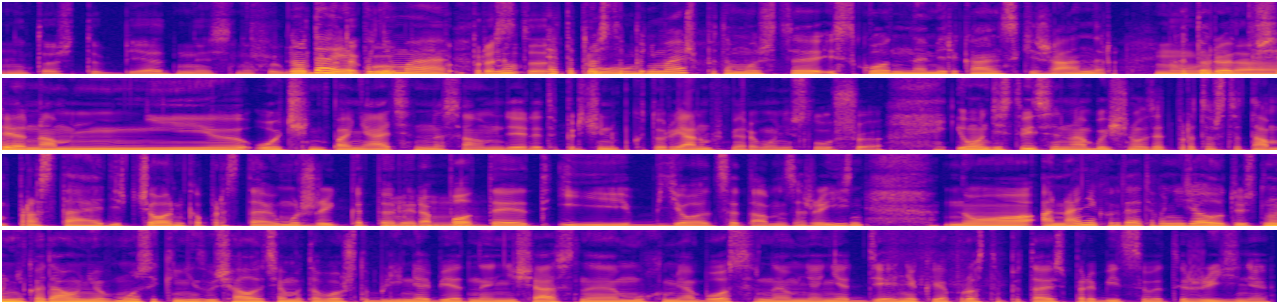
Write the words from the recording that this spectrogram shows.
не то что бедность, но как Ну да, я понимаю. Ну, простоту. это просто понимаешь, потому что исконно американский жанр, Ну который да. вообще нам не очень понятен на самом деле. Это причина, по которой я, например, его не слушаю. И он действительно обычно вот это про то, что там простая девчонка, простой мужик, который Мгм. работает и бьется там за жизнь. Но она никогда этого не делала. То есть, ну, никогда у нее в музыке не звучала тема того, что, блин, я бедная, несчастная, мухами обоссанная, у меня нет денег, я просто пытаюсь пробиться в этой жизни.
